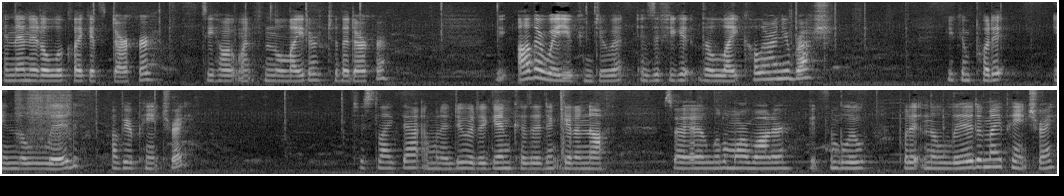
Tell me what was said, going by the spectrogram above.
and then it'll look like it's darker. See how it went from the lighter to the darker? The other way you can do it is if you get the light color on your brush, you can put it in the lid of your paint tray. Just like that. I'm going to do it again because I didn't get enough. So I add a little more water, get some blue, put it in the lid of my paint tray.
